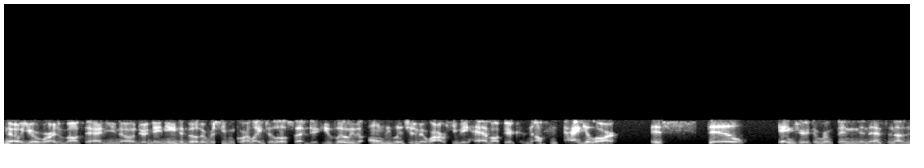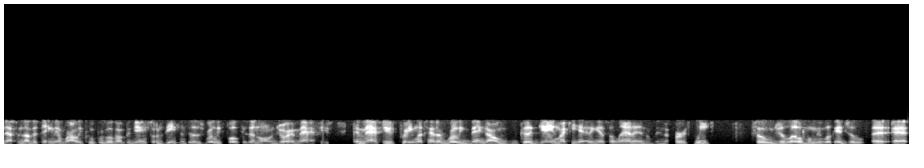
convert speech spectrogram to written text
No, you're right about that. You know, they need to build a receiving corps. Like Jalil said, he's literally the only legitimate wide receiver they have out there because Nelson Agholor is still injured, and, and, that's another that's another thing that Riley Cooper goes out the game. So the defense is really focusing on Jordan Matthews, and Matthews pretty much had a really bang out good game like he had against Atlanta in, in the first week. So Jalil, when we look at at at,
